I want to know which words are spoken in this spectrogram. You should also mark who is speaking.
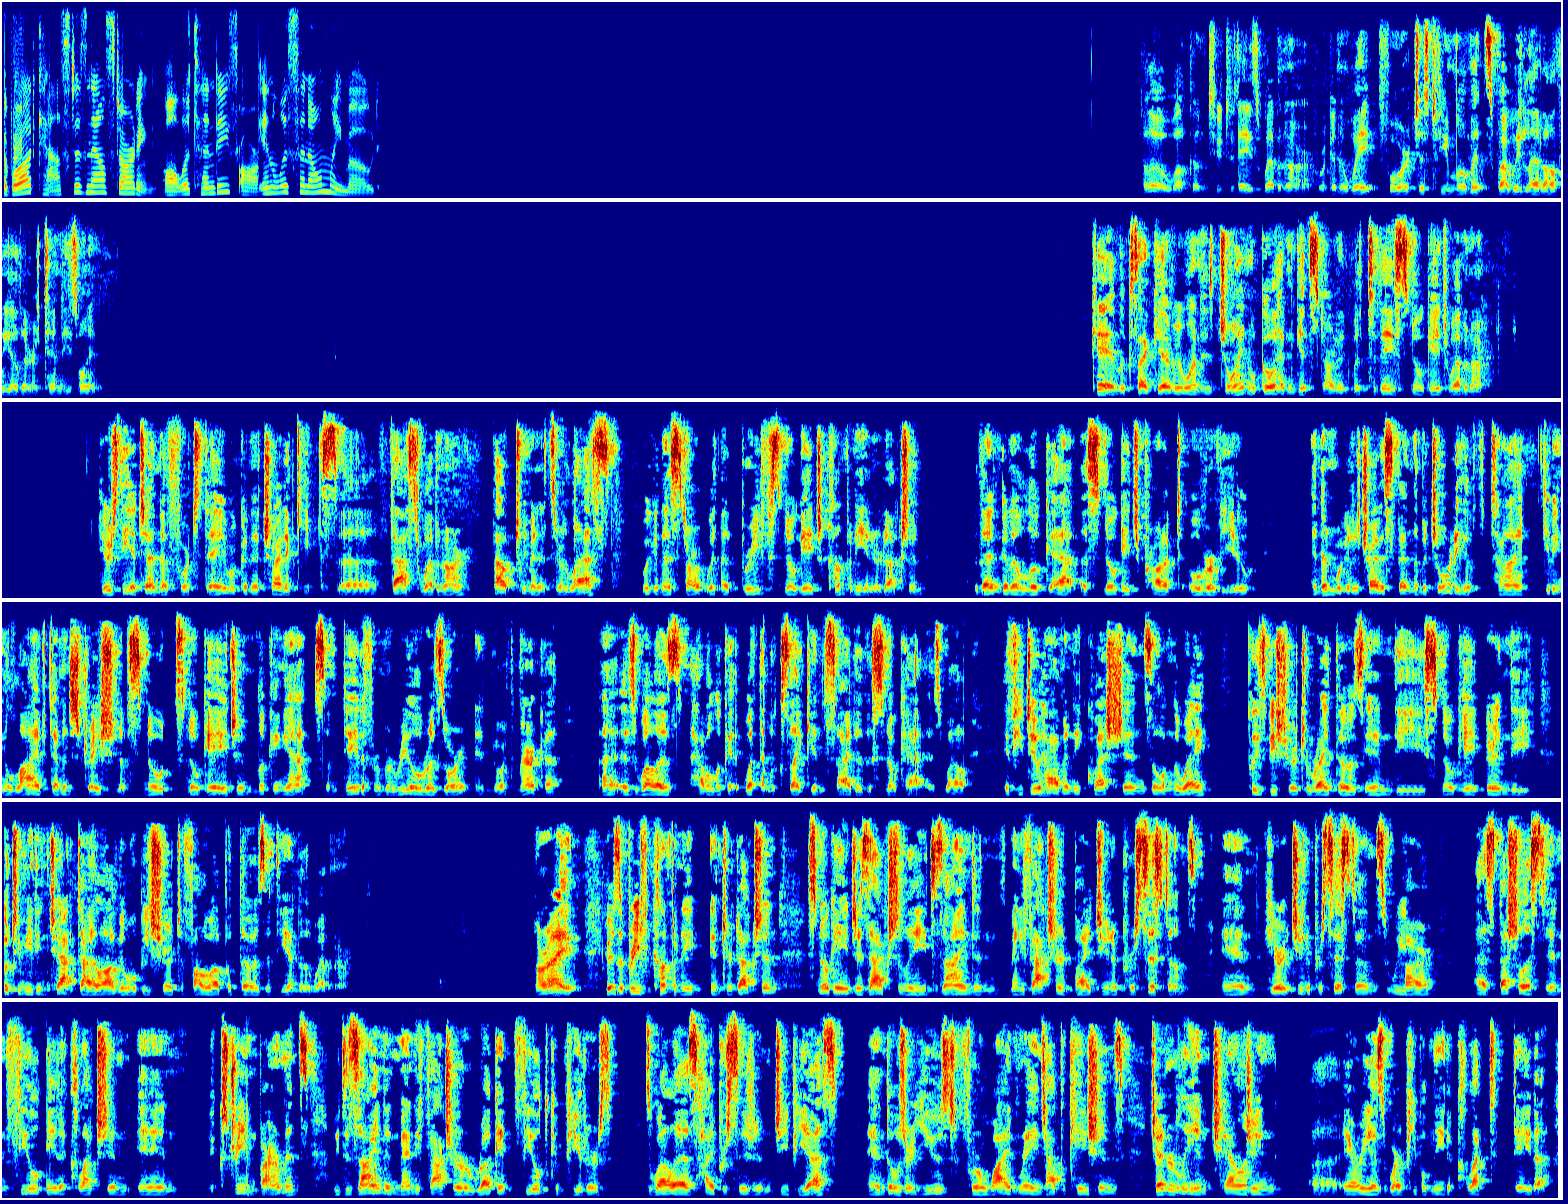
Speaker 1: The broadcast is now starting. All attendees are in listen-only mode.
Speaker 2: Hello, welcome to today's webinar. We're going to wait for just a few moments while we let all the other attendees join. Okay, it looks like everyone has joined. We'll go ahead and get started with today's SnowGage webinar. Here's the agenda for today. We're going to try to keep this a fast webinar, about two minutes or less. We're going to start with a brief SnowGage company introduction. We're then going to look at a SnowGage product overview. And then we're going to try to spend the majority of the time giving a live demonstration of snow, SnowGage and looking at some data from a real resort in North America uh, as well as have a look at what that looks like inside of the Snowcat as well. If you do have any questions along the way, please be sure to write those in the Snowgate or in the GoToMeeting chat dialog, and we'll be sure to follow up with those at the end of the webinar. All right, here's a brief company introduction. SnowGage is actually designed and manufactured by Juniper Systems, and here at Juniper Systems, we are a specialist in field data collection in extreme environments, we design and manufacture rugged field computers as well as high precision GPS, and those are used for a wide range of applications, generally in challenging uh, areas where people need to collect data.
